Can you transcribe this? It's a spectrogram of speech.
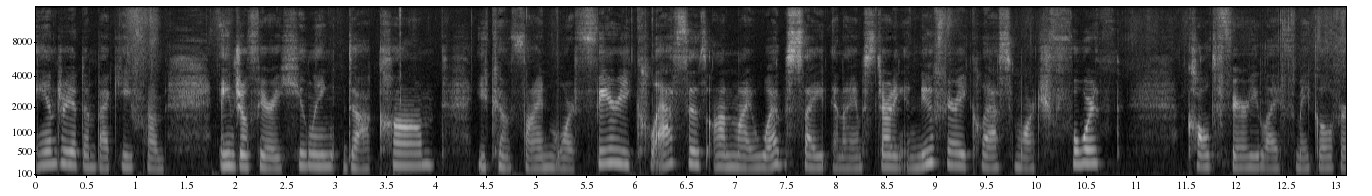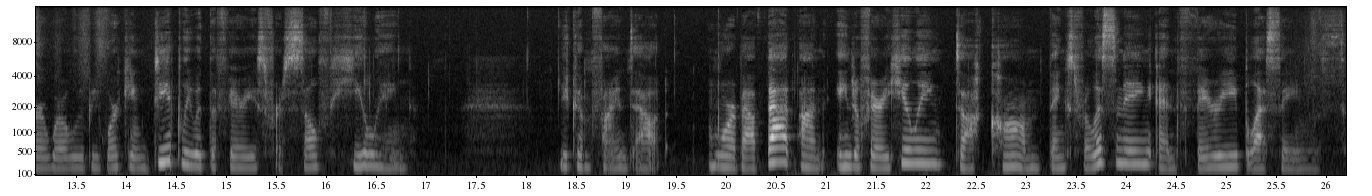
Andrea Dembecki from angelfairyhealing.com. You can find more fairy classes on my website, and I am starting a new fairy class March 4th called Fairy Life Makeover, where we'll be working deeply with the fairies for self healing. You can find out more about that on angelfairyhealing.com. Thanks for listening and fairy blessings.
